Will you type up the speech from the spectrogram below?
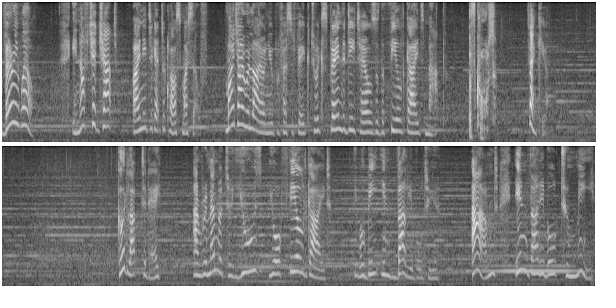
Very well. Enough chit-chat. I need to get to class myself. Might I rely on you, Professor Fig, to explain the details of the field guide's map? Of course. Thank you. Good luck today. And remember to use your field guide. It will be invaluable to you. And invaluable to me,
